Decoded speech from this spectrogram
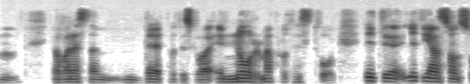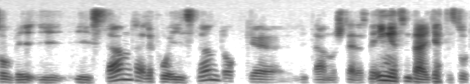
Mm. Jag var nästan beredd på att det skulle vara enorma protesttåg. Lite, lite grann sånt såg vi i Island, eller på Island och eh, lite annorstädes, men inget sånt där jättestort.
